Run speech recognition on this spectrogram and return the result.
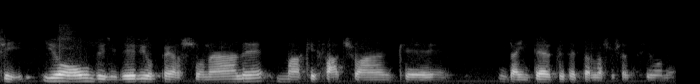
Sì, io ho un desiderio personale, ma che faccio anche da interprete per l'associazione.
